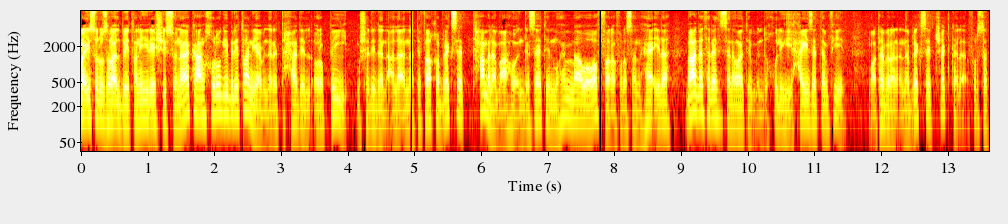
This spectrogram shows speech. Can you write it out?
رئيس الوزراء البريطاني ريشي سوناك عن خروج بريطانيا من الاتحاد الأوروبي مشددا على أن اتفاق بريكسيت حمل معه إنجازات مهمة ووفر فرصا هائلة بعد ثلاث سنوات من دخوله حيز التنفيذ معتبرا أن بريكسيت شكل فرصة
